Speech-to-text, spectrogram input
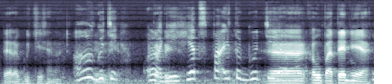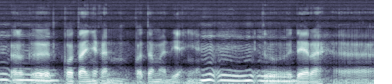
daerah Guci sana Oh Sini. Gucci. Oh, Tapi, lagi hits Pak itu Gucci eh, ya Pak. kabupaten ya kalau ke kotanya kan kota Madianya Mm-mm. itu daerah eh,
